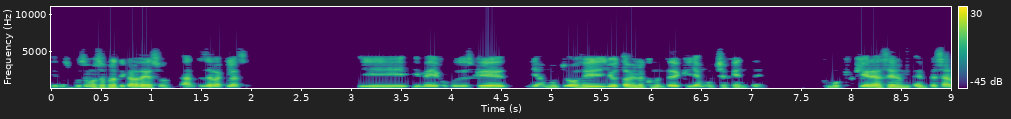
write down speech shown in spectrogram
y nos pusimos a platicar de eso antes de la clase y, y me dijo, pues es que ya mucho, o sea, yo también le comenté de que ya mucha gente como que quiere hacer, empezar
